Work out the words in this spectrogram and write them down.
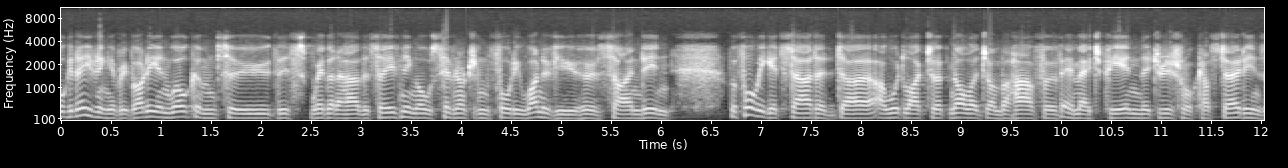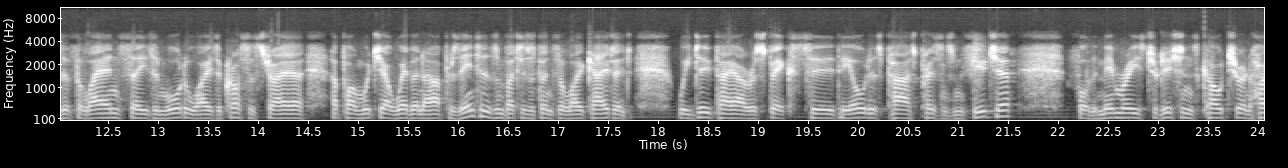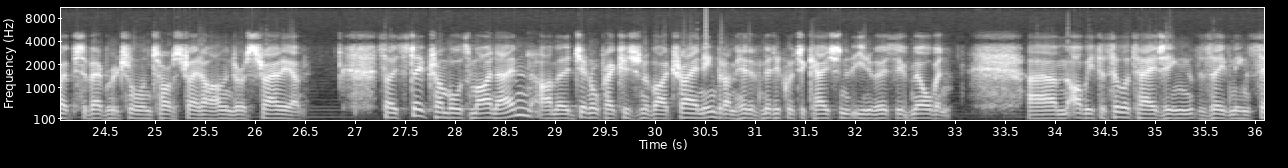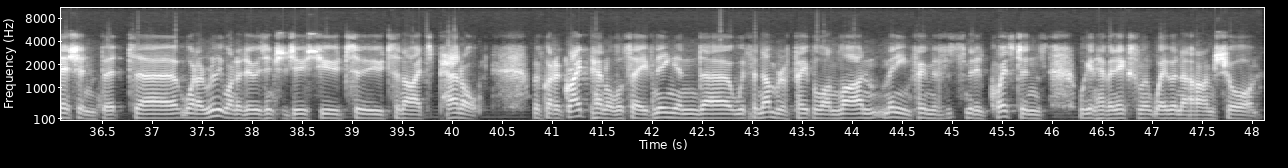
Well, good evening, everybody, and welcome to this webinar this evening, all 741 of you who have signed in. Before we get started, uh, I would like to acknowledge on behalf of MHPN the traditional custodians of the land, seas and waterways across Australia upon which our webinar presenters and participants are located. We do pay our respects to the elders past, present and future for the memories, traditions, culture and hopes of Aboriginal and Torres Strait Islander Australia. So Steve Trumble is my name. I'm a general practitioner by training, but I'm head of medical education at the University of Melbourne. Um, I'll be facilitating this evening's session, but uh, what I really want to do is introduce you to tonight's panel. We've got a great panel this evening, and uh, with the number of people online, many of whom have submitted questions, we're going to have an excellent webinar, I'm sure.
